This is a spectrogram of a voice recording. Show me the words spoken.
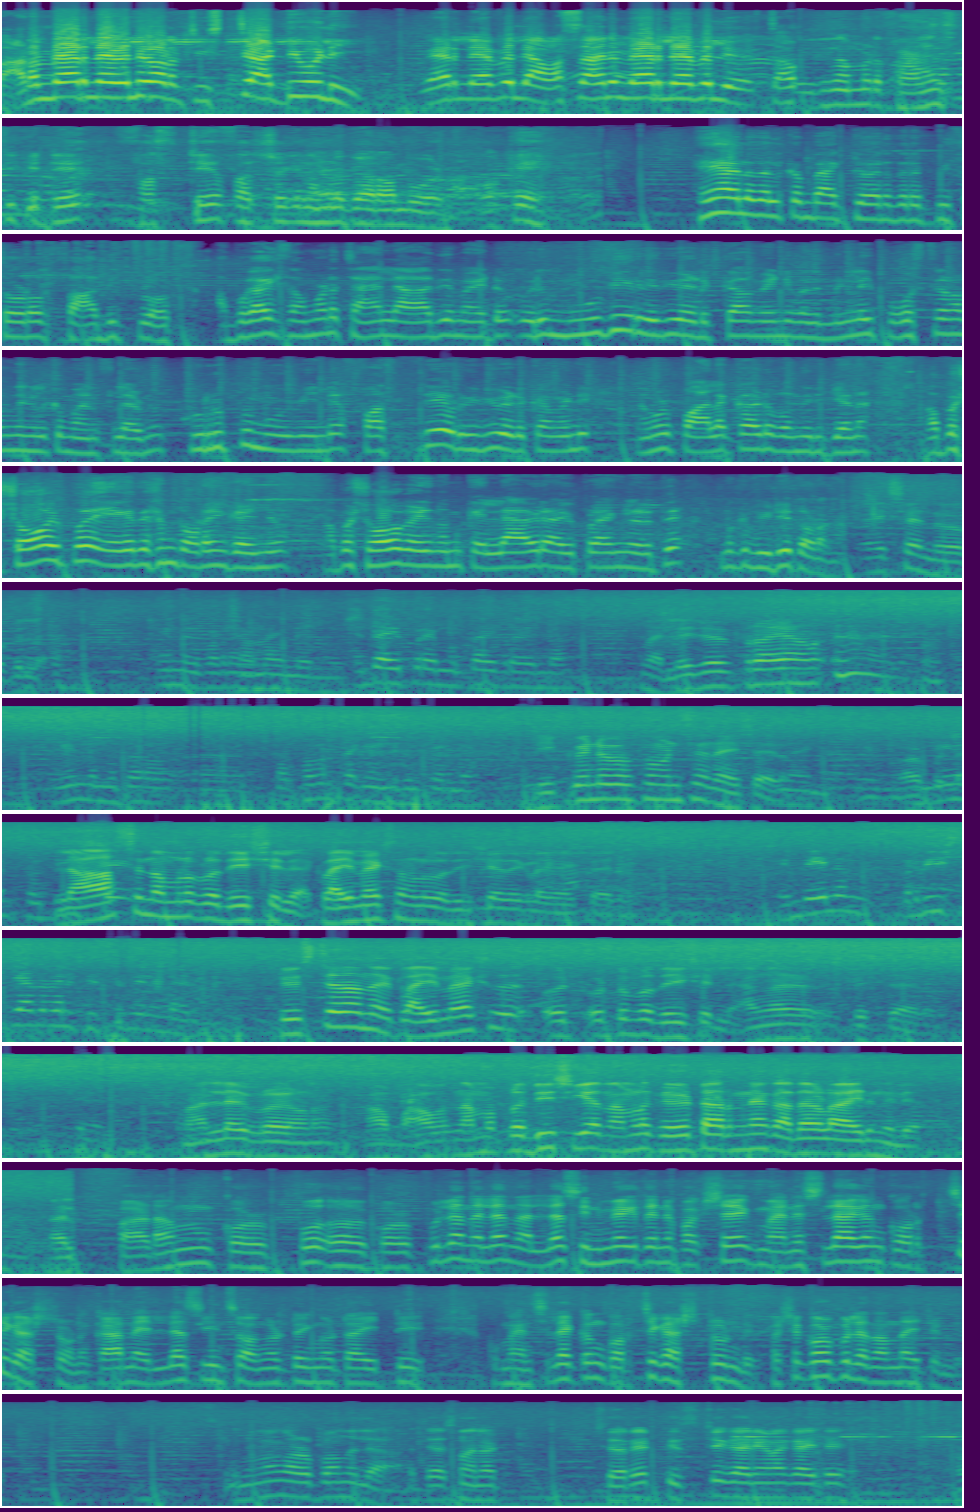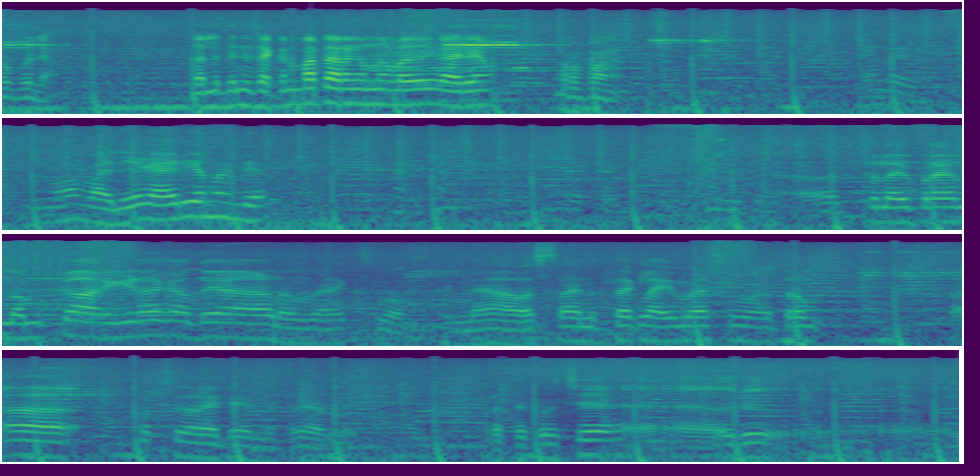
പടം വേറെ ലെവൽ പറഞ്ഞു. ഇഷ്ടം അടിപൊളി. വേറെ ലെവൽ അവസാനം വേറെ ലെവൽ ഇത് നമ്മുടെ ഫാൻസ് ടിക്കറ്റ് ഫസ്റ്റ് ഫസ്റ്റ് ഷോയ്ക്ക് നമ്മൾ കയറാൻ പോകണം okay hey hello welcome back to another episode of Sadiq vlogs അപ്പോൾ ഗൈസ് നമ്മുടെ ചാനൽ ആദ്യമായിട്ട് ഒരു മൂവി റിവ്യൂ എടുക്കാൻ വേണ്ടി വന്നു. നിങ്ങൾ ഈ പോസ്റ്റ് കാണുമ്പോൾ നിങ്ങൾക്ക് മനസ്സിലാവും കുറിപ്പ് മൂവീന്റെ ഫസ്റ്റ് ഡേ റിവ്യൂ എടുക്കാൻ വേണ്ടി നമ്മൾ പാലക്കാട് വന്നിരിക്കുകയാണ്. അപ്പോൾ ഷോ ഇപ്പോൾ ഏകദേശം തുടങ്ങി കഴിഞ്ഞു. അപ്പോൾ ഷോ കഴിഞ്ഞ് നമുക്ക് എല്ലാവരും അഭിപ്രായങ്ങൾ എടുത്ത് നമുക്ക് വീഡിയോ തുടങ്ങാം. എന്താ അഭിപ്രായം എന്താ അഭിപ്രായം? മൊത്തം അഭിപ്രായം എന്താ? നല്ലൊരു അഭിപ്രായമാണ്. പെർഫോമൻസ് നൈസായിരുന്നു ലീക്വിന്റെ പെർഫോമൻസ് നൈസ് ആയിരുന്നു ലാസ്റ്റ് നമ്മൾ പ്രതീക്ഷയില്ല ക്ലൈമാക്സ് നമ്മൾ പ്രതീക്ഷിക്കാത്ത ക്ലൈമാക്സ് ആയിരുന്നു. ട്വിസ്റ്റ് തന്നെ ക്ലൈമാക്സ് ഒട്ടും പ്രതീക്ഷയില്ല അങ്ങനെ ട്വിസ്റ്റ് ആയിരുന്നു. നല്ല അഭിപ്രായമാണ്. നമ്മൾ പ്രതീക്ഷിക്കാതെ നമ്മൾ കേട്ടറിഞ്ഞ കഥകളായിരുന്നില്ല. പടം കുഴപ്പ കുഴപ്പമില്ല എന്നല്ല നല്ല സിനിമയൊക്കെ തന്നെ. പക്ഷേ മനസ്സിലാകാൻ കുറച്ച് കഷ്ടമാണ്. കാരണം എല്ലാ സീൻസും അങ്ങോട്ടും ഇങ്ങോട്ടും ആയിട്ട് മനസ്സിലാക്കാൻ കുറച്ച് കഷ്ടമുണ്ട്. പക്ഷേ കുഴപ്പമില്ല നന്നായിട്ടുണ്ട്. സിനിമ കുഴപ്പമൊന്നുമില്ല. അത്യാവശ്യം നല്ല ചെറിയ ട്വിസ്റ്റ് കാര്യങ്ങളൊക്കെ ആയിട്ട് കുഴപ്പമില്ല. എന്നാലും ഇതിന് സെക്കൻഡ് പാർട്ട് ഇറങ്ങുന്നുള്ളത് കാര്യം ഉറപ്പാണ്. വലിയ കാര്യമൊന്നുമില്ല. അടുത്തുള്ള അഭിപ്രായം നമുക്ക് അറിയണ കഥയാണ് മാക്സിമം പിന്നെ അവസാനത്തെ ക്ലൈമാക്സ് മാത്രം കുറച്ച് വെറൈറ്റി ആയിരുന്നു അത്രേ ഉള്ളൂ. പടത്തെക്കുറിച്ച് ഒരു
